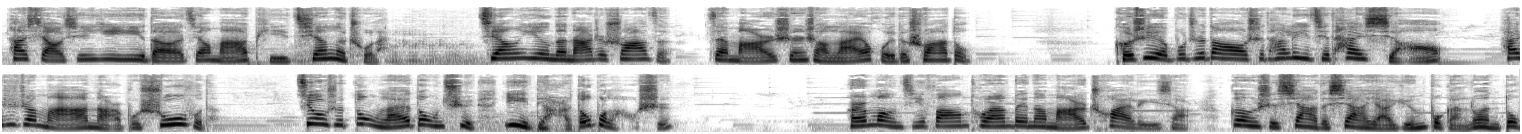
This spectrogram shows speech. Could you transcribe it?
他小心翼翼的将马匹牵了出来，僵硬的拿着刷子在马儿身上来回的刷动，可是也不知道是他力气太小，还是这马哪儿不舒服的，就是动来动去一点都不老实。而孟吉芳突然被那马儿踹了一下，更是吓得夏雅云不敢乱动。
